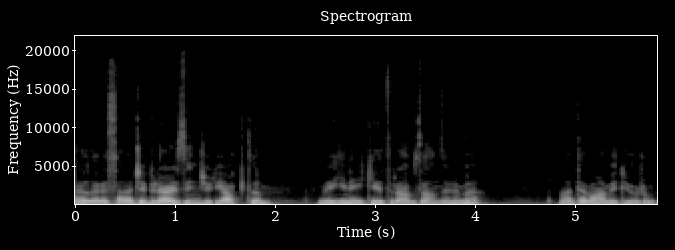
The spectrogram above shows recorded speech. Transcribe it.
Aralara sadece birer zincir yaptım ve yine ikili trabzanlarımı devam ediyorum.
